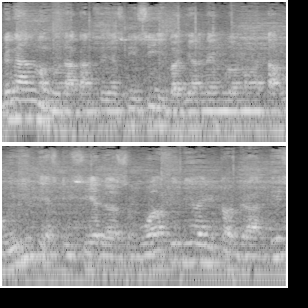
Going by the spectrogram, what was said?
dengan menggunakan VSDC. Bagi Anda yang belum mengetahui, VSDC adalah sebuah video editor gratis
